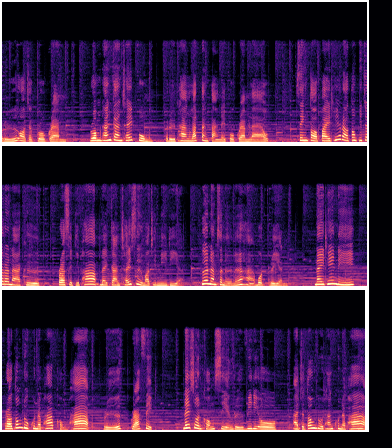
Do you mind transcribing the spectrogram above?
หรือออกจากโปรแกรม รวมทั้งการใช้ปุ่ม หรือทางลัดต่างๆ ในโปรแกรมแล้ว สิ่งต่อไปที่เราต้องพิจารณาคือ ประสิทธิภาพในการใช้สื่อมัลติมีเดีย เพื่อนำเสนอเนื้อหาบทเรียน ในที่นี้เราต้องดูคุณภาพของภาพ หรือกราฟิก ในส่วนของเสียงหรือวิดีโอ อาจจะต้องดูทั้งคุณภาพ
